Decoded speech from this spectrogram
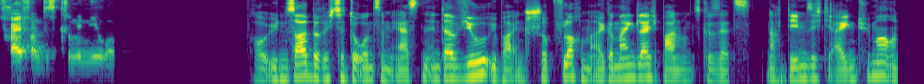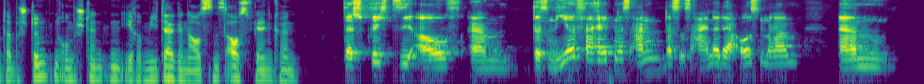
frei von Diskriminierung. Frau Ünsal berichtete uns im ersten Interview über ein Schlupfloch im Allgemeingleichbehandlungsgesetz, nachdem sich die Eigentümer unter bestimmten Umständen ihre Mieter genauestens auswählen können. Da spricht sie auf ähm, das Näheverhältnis an, das ist eine der Ausnahmen, ähm,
